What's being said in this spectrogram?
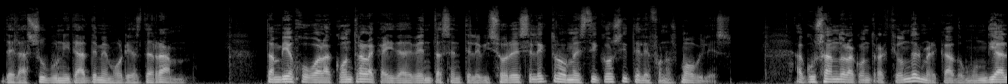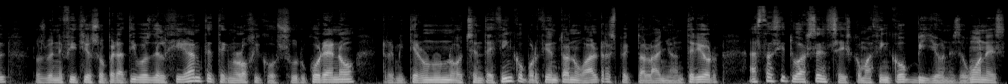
de la subunidad de memorias de RAM. También jugó a la contra la caída de ventas en televisores, electrodomésticos y teléfonos móviles. Acusando la contracción del mercado mundial, los beneficios operativos del gigante tecnológico surcoreano remitieron un 85% anual respecto al año anterior, hasta situarse en 6,5 billones de wones,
